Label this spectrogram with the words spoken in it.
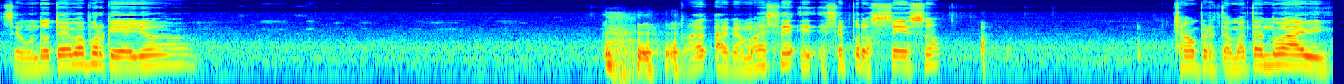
Segundo tema porque ya yo... Ha- Hagamos ese, ese proceso. Chamo, pero está matando a alguien.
